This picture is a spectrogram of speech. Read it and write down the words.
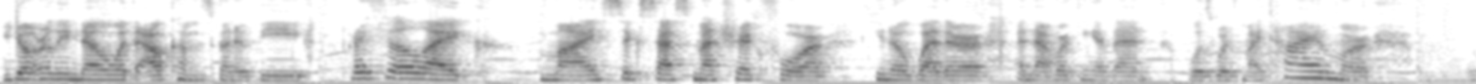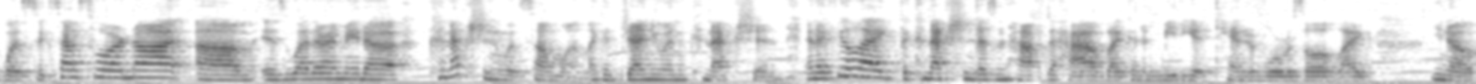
you don't really know what the outcome is going to be. But I feel like my success metric for, you know, whether a networking event was worth my time or was successful or not um, is whether I made a connection with someone, like a genuine connection. And I feel like the connection doesn't have to have like an immediate tangible result like you know,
